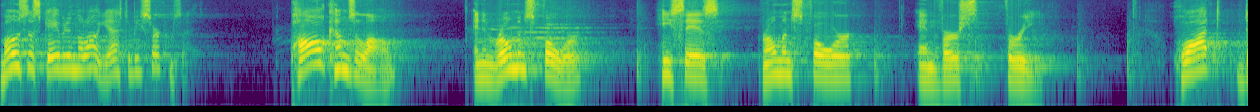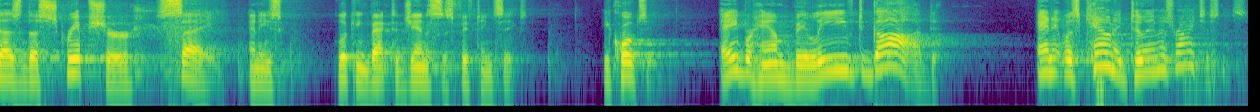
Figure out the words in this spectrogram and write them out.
Moses gave it in the law, you have to be circumcised. Paul comes along, and in Romans 4, he says, Romans 4 and verse 3. What does the scripture say? And he's looking back to Genesis 15 6. He quotes it Abraham believed God, and it was counted to him as righteousness.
